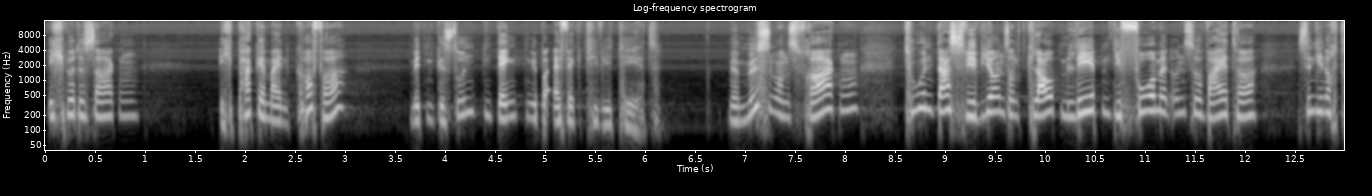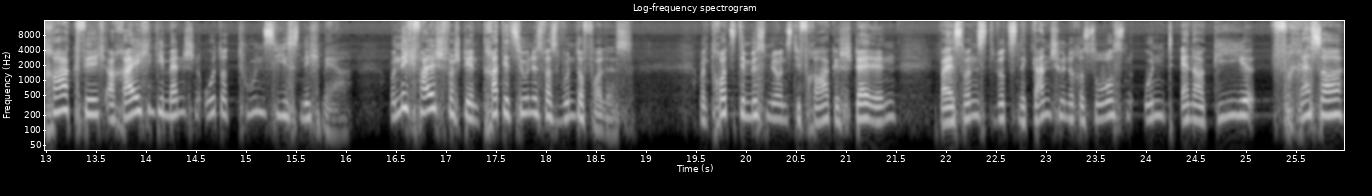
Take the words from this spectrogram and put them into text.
ich würde sagen, ich packe meinen Koffer mit einem gesunden Denken über Effektivität. Wir müssen uns fragen, tun das, wie wir unseren Glauben leben, die Formen und so weiter, sind die noch tragfähig, erreichen die Menschen oder tun sie es nicht mehr? Und nicht falsch verstehen, Tradition ist was Wundervolles. Und trotzdem müssen wir uns die Frage stellen, weil sonst wird es eine ganz schöne Ressourcen- und Energiefresser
